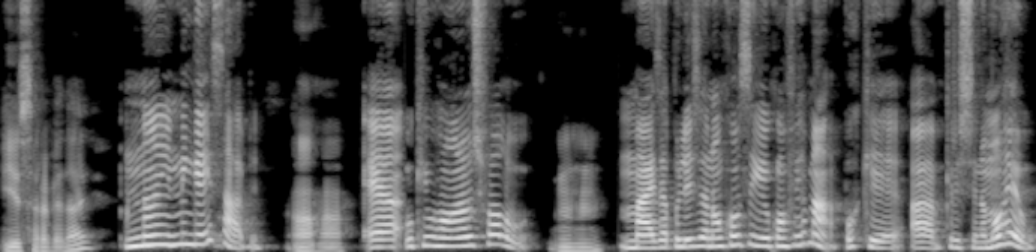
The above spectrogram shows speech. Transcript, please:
E isso era verdade? nem, ninguém sabe. Aham. É o que o Ronald falou. Uhum. Mas a polícia não conseguiu confirmar, porque a Cristina morreu.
